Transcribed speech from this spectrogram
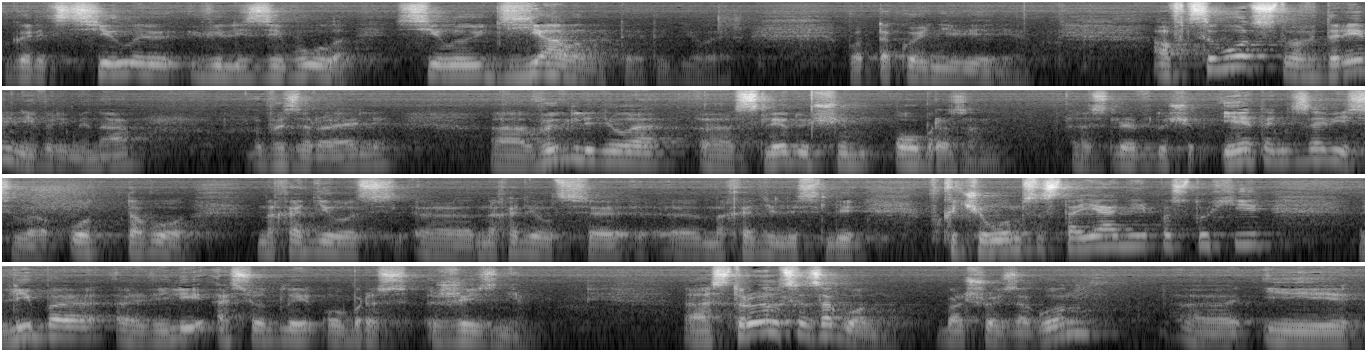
Говорит, силою Велизевула, силою дьявола ты это делаешь. Вот такое неверие. Овцеводство в древние времена в Израиле э, выглядело э, следующим образом. Э, следующим. И это не зависело от того, находилось, находился, находились ли в кочевом состоянии пастухи, либо вели оседлый образ жизни – строился загон, большой загон, э, и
